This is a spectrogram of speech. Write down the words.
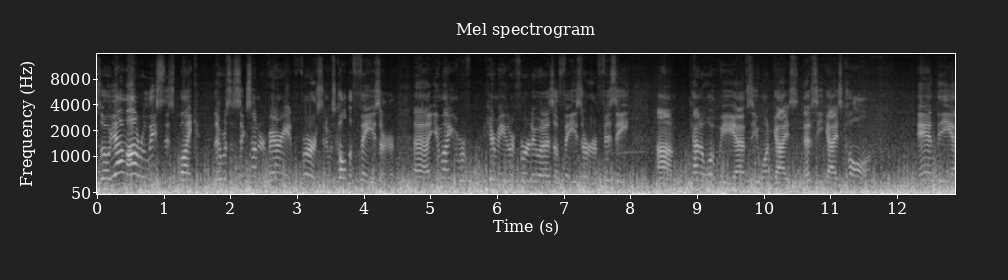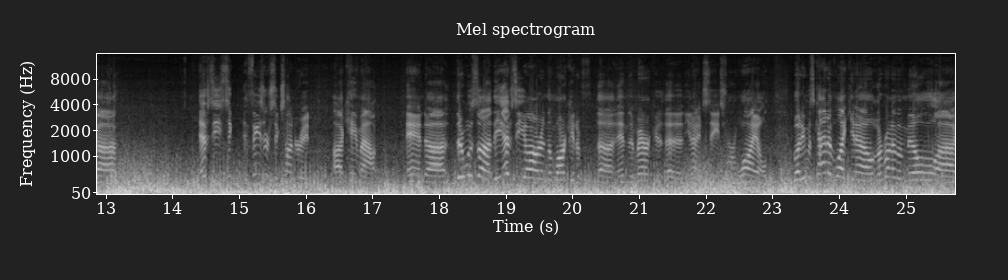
So Yamaha released this bike. There was a 600 variant first, and it was called the Fazer. Uh, you might hear me refer to it as a Fazer or Fizzy, um, kind of what we FZ1 guys, FZ guys call them. And the uh, FZ Fazer 600 uh, came out and uh, there was uh, the FZR in the market of uh, in America, uh, the United States for a while, but it was kind of like you know a run-of-the-mill, uh,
